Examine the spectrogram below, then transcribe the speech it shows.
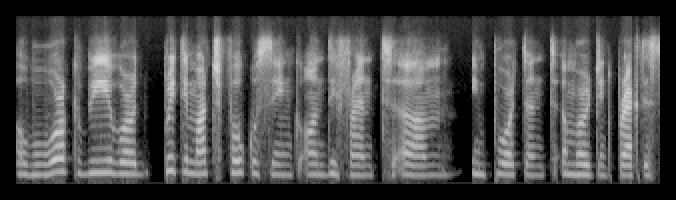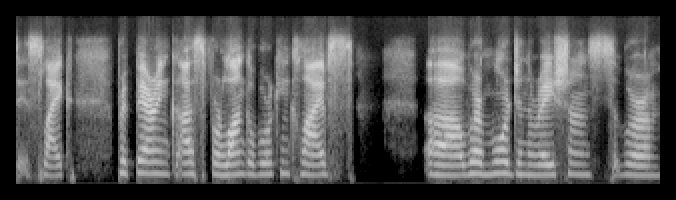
of work we were pretty much focusing on different um, important emerging practices like preparing us for longer working lives uh, where more generations were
